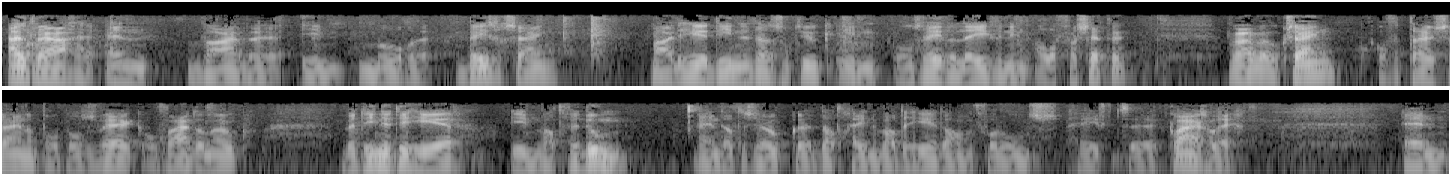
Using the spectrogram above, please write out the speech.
uitdragen en waar we in mogen bezig zijn. Maar de Heer dienen, dat is natuurlijk in ons hele leven, in alle facetten. Waar we ook zijn, of we thuis zijn, of op ons werk, of waar dan ook. We dienen de Heer in wat we doen. En dat is ook uh, datgene wat de Heer dan voor ons heeft uh, klaargelegd. En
